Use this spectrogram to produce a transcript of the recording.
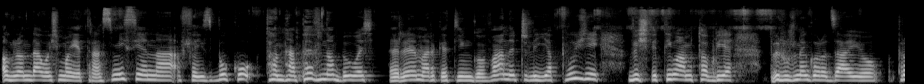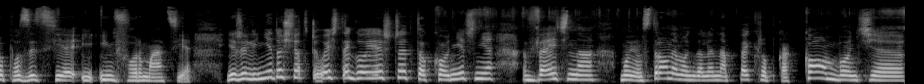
oglądałeś moje transmisje na Facebooku, to na pewno byłeś remarketingowany, czyli ja później wyświetliłam Tobie różnego rodzaju propozycje i informacje. Jeżeli nie doświadczyłeś tego jeszcze, to koniecznie wejdź na moją stronę magdalenap.com bądź e,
